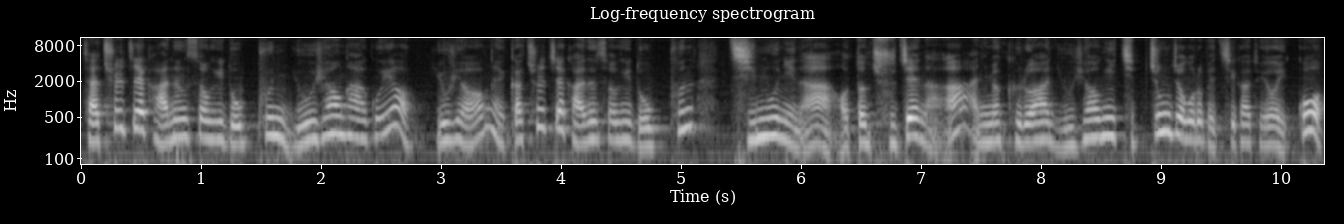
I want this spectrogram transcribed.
자, 출제 가능성이 높은 유형하고요. 유형, 그러니까 출제 가능성이 높은 지문이나 어떤 주제나 아니면 그러한 유형이 집중적으로 배치가 되어 있고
